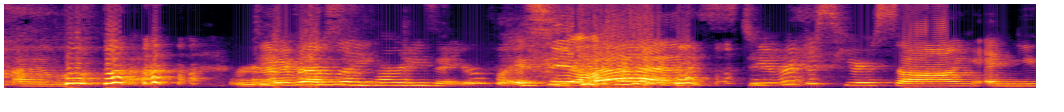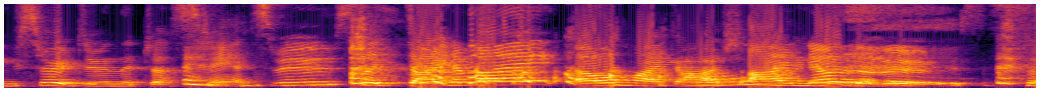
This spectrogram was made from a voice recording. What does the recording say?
I love that. We're Do gonna you have ever, some like- parties at your place. Yes. Do you ever just hear a song and you start doing the Just Dance moves like Dynamite? Oh my gosh, Oh I my know the moves. So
